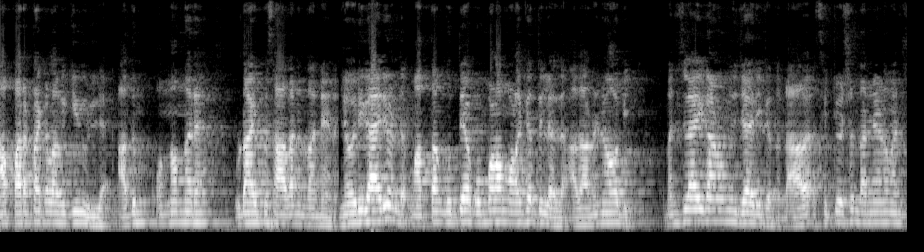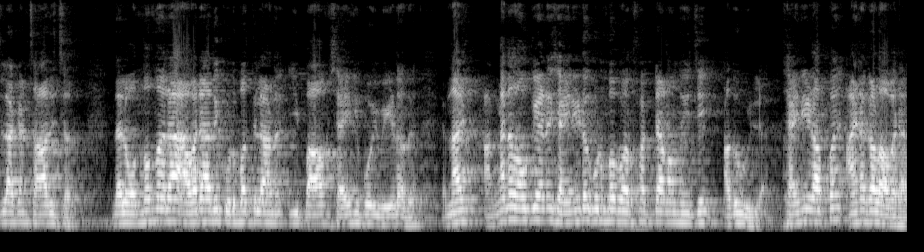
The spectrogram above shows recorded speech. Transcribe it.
ആ പരട്ടക്കളവിക്കും ഇല്ല. അതും ഒന്നൊന്നര ഉടായ്പ സാധനം തന്നെയാണ്. പിന്നെ ഒരു കാര്യമുണ്ട്. മത്തം കുത്തിയ കുമ്പളം മുളയ്ക്കത്തില്ലല്ലോ. അതാണ് നോബി. മനസ്സിലായി കാണുമെന്ന് വിചാരിക്കുന്നുണ്ട്. ആ സിറ്റുവേഷൻ തന്നെയാണ് മനസ്സിലാക്കാൻ സാധിച്ചത്. എന്തായാലും ഒന്നൊന്നര അവരാദി കുടുംബത്തിലാണ് ഈ പാവം ഷൈനി പോയി വീണത്. എന്നാൽ അങ്ങനെ നോക്കുകയാണെങ്കിൽ ഷൈനിയുടെ കുടുംബം പെർഫെക്റ്റ് ആണോ എന്ന് ചോദിച്ചാൽ അതുമില്ല. ഷൈനിയുടെ അപ്പൻ അതിനേക്കാളും അവരാ.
